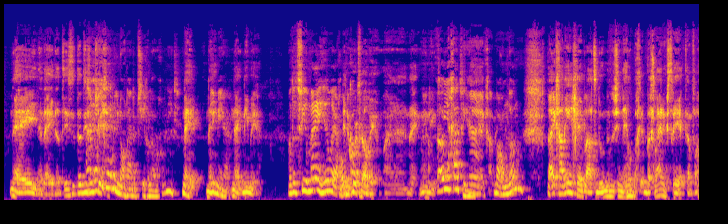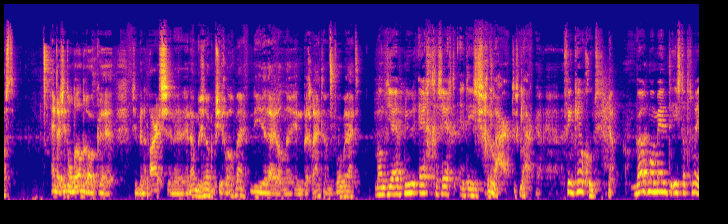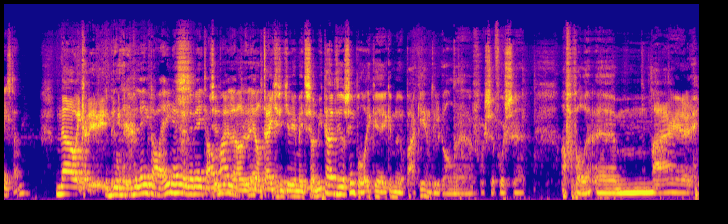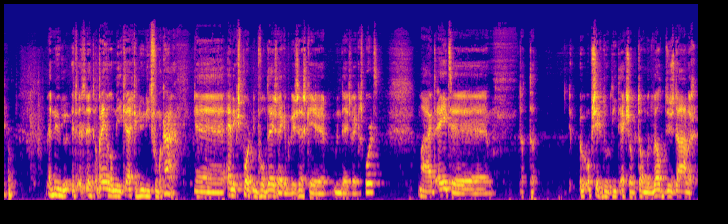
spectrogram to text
nee, nee, nee, dat is, dat is Maar op Ga zich... jij nu nog naar de psycholoog of niet? Nee, nee. Niet meer? Nee, niet meer. Want het viel mij heel erg op. Binnenkort wel weer, maar eh, nee, nu niet. Oh, je gaat weer? Ja, ik ga weer. Waarom dan? Nou, ik ga een ingreep laten doen en er zit een heel bege- begeleidingstraject aan vast. En daar zit onder andere ook eh, zit met een arts en, eh, en dan er zit ook een psycholoog bij, die je daar dan in begeleidt en voorbereidt. Want je hebt nu echt gezegd, het is, Het is genoeg. klaar. Het is klaar. Ja. Ja, Vind ik heel goed. Ja. Welk moment is dat geweest dan? Nou, ik, Ik bedoel, we leven er al heen hè. we weten allemaal. al, een tijdje zit je er te sodomieten. Nou, het is heel simpel. Ik, eh, ik heb nu een paar keer natuurlijk al eh fors, eh, fors afgevallen. Ehm, maar en nu, het, het, het- op een of andere manier krijg ik het nu niet voor elkaar. En ik sport nu bijvoorbeeld deze week heb ik weer zes keer deze week gesport. Maar het eten, dat, dat, op zich doe ik niet exorbitant, maar wel dusdanig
